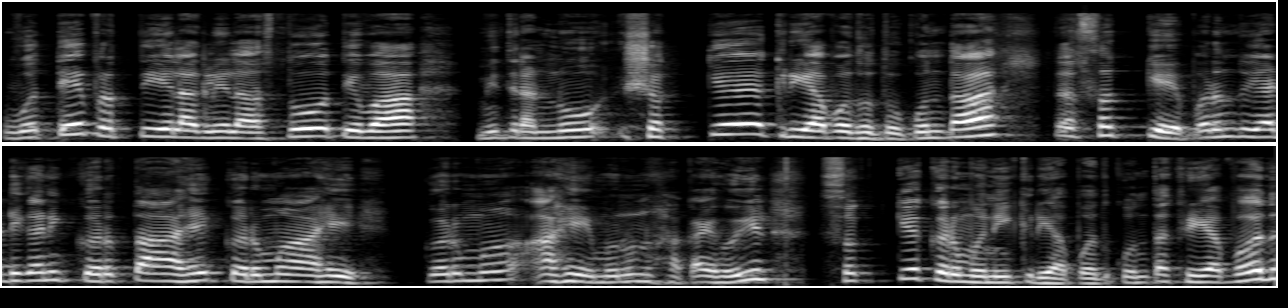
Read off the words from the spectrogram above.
वते प्रत्यय लागलेला असतो तेव्हा मित्रांनो शक्य क्रियापद होतो. कोणता? तर शक्य. परंतु या ठिकाणी कर्ता आहे कर्म आहे. कर्म आहे म्हणून हा काय होईल? शक्य कर्मणी क्रियापद. कोणता क्रियापद?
